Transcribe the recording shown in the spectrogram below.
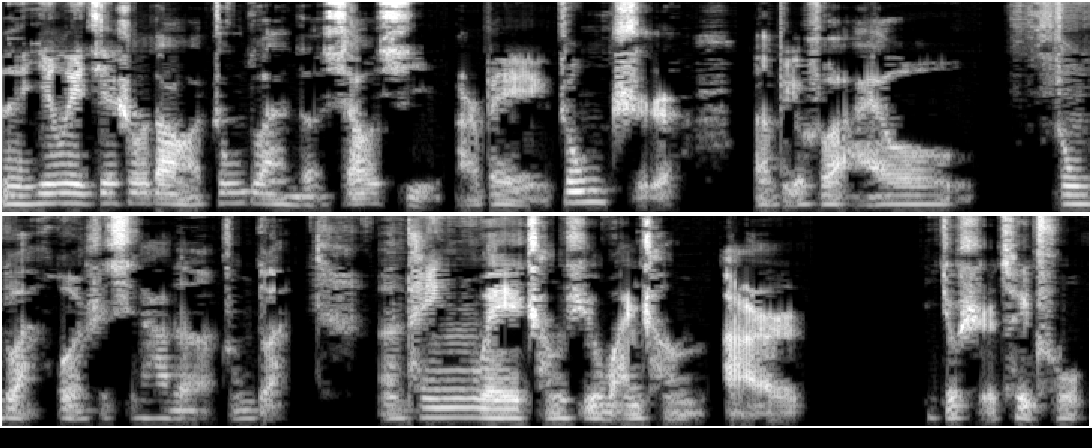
嗯，因为接收到中断的消息而被终止，呃，比如说 I/O 中断或者是其他的中断，嗯，它因为程序完成而就是退出。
